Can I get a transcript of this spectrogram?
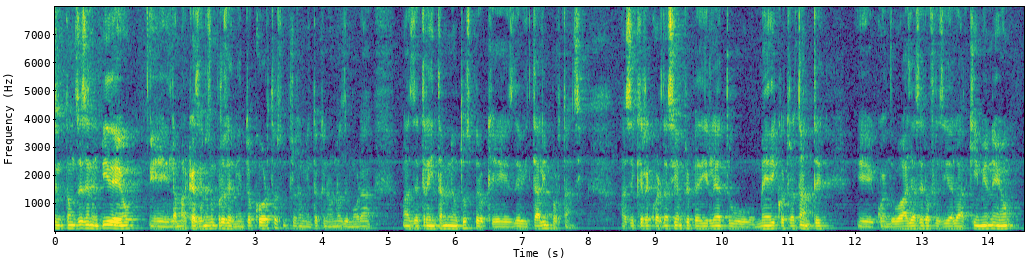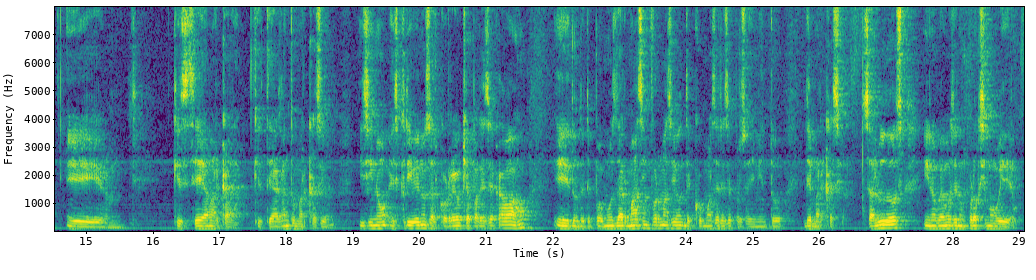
entonces en el video, eh, la marcación es un procedimiento corto, es un procedimiento que no nos demora más de 30 minutos, pero que es de vital importancia. Así que recuerda siempre pedirle a tu médico tratante, eh, cuando vaya a ser ofrecida la quimio neo, eh, que sea marcada, que te hagan tu marcación. Y si no, escríbenos al correo que aparece acá abajo, donde te podemos dar más información de cómo hacer ese procedimiento de marcación. Saludos y nos vemos en un próximo video.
